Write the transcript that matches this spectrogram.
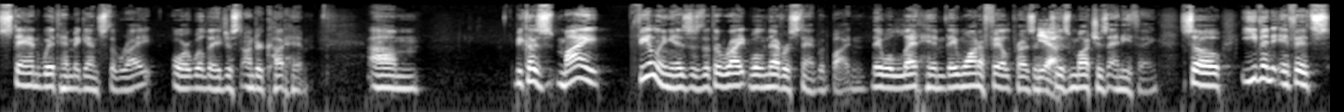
stand with him against the right, or will they just undercut him? Um, because my feeling is is that the right will never stand with Biden. They will let him. They want a failed presidency yeah. as much as anything. So even if it's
